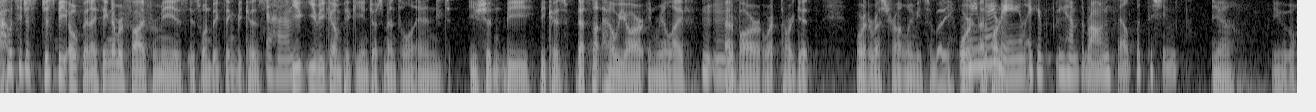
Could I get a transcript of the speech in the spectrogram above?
I would say just just be open. I think number five for me is is one big thing because Uh-huh. you you become picky and judgmental, and you shouldn't be because that's not how we are in real life Mm-mm. at a bar or at Target or at a restaurant when we meet somebody or I mean, at a maybe party. like if you have the wrong belt with the shoes. Yeah. Ew.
